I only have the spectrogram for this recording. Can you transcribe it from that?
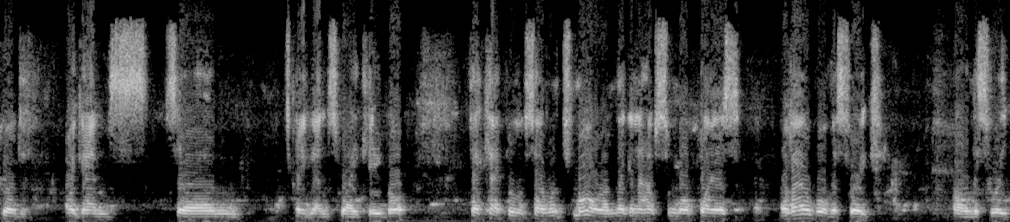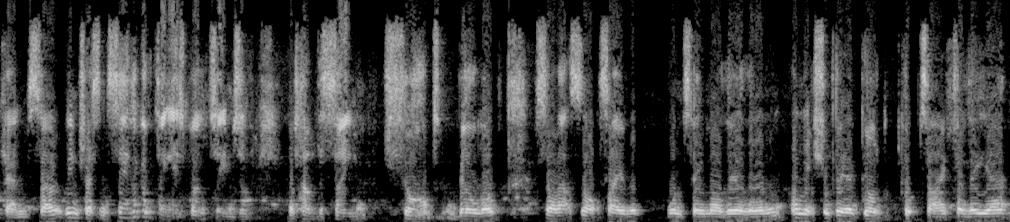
good against um, against Wakey, but they're capable of so much more, and they're going to have some more players available this week or this weekend. So it'll be interesting to see. The good thing is both teams have, have had the same short build up, so that's not favoured one team or the other, and, and, it should be a good cup tie for the uh,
